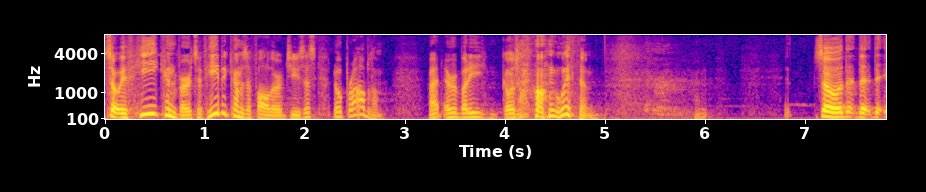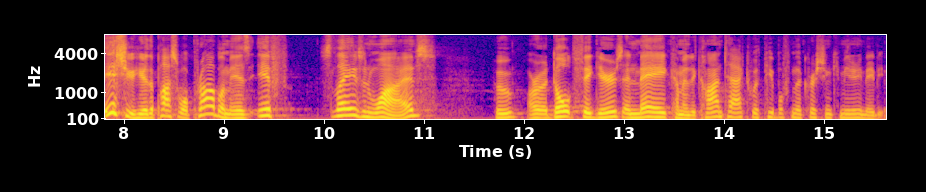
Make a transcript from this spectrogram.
So if he converts, if he becomes a follower of Jesus, no problem. Right? Everybody goes along with him. So the, the, the issue here, the possible problem is if slaves and wives who are adult figures and may come into contact with people from the Christian community, maybe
